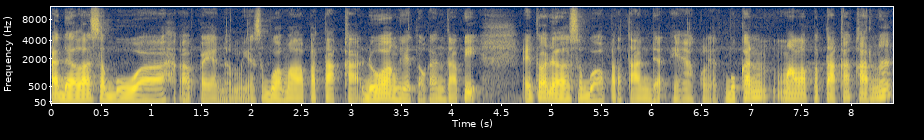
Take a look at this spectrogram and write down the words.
adalah sebuah apa ya namanya sebuah malapetaka doang gitu kan. Tapi itu adalah sebuah pertanda yang aku lihat. Bukan malapetaka karena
